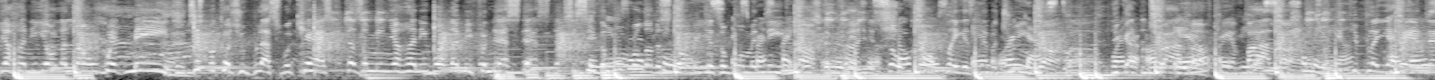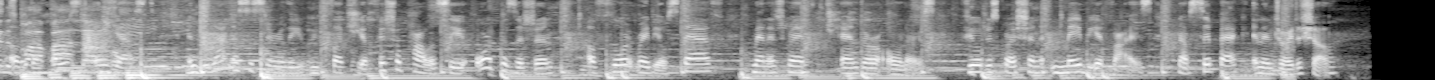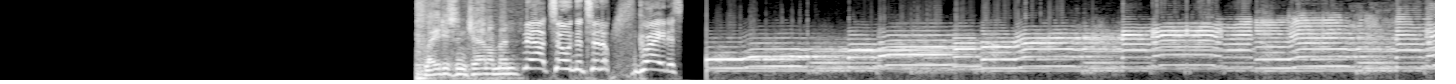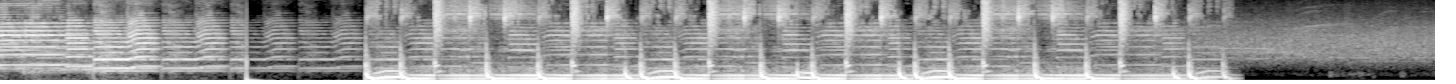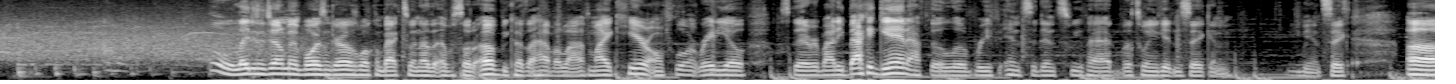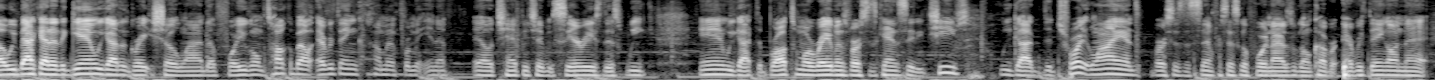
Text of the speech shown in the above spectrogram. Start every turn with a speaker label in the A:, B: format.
A: your honey all alone with me. Just because you blessed with cash doesn't mean your honey won't let me finesse that. She see the, moral of the story is a woman need love. The kind your so-called players never dreamed of. You got to try love, can't buy love. If you play your hand, then it's bye-bye love
B: and do not necessarily reflect the official policy or position of Fluent Radio staff, management, and or owners. Fuel discretion may be advised. Now sit back and enjoy the show.
C: Ladies and gentlemen,
D: now tuned into the greatest. Ladies and gentlemen, boys and girls, welcome back to another episode of Because I Have a Live Mic here on Fluent Radio. What's good, everybody? Back again after a little brief incidents we've had between getting sick and you being sick. Uh, we back at it again. We got a great show lined up for you. We're going to talk about everything coming from the NFL Championship Series this week. And we got the Baltimore Ravens versus Kansas City Chiefs. We got Detroit Lions versus the San Francisco 49ers. We're going to cover everything on that.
